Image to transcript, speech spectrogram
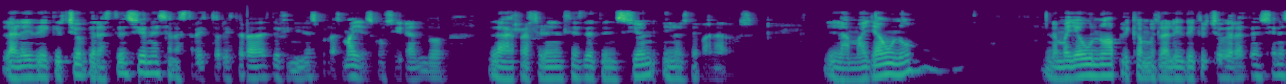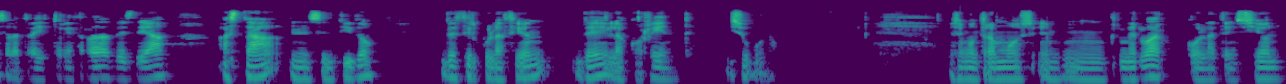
la ley de Kirchhoff de las tensiones a las trayectorias cerradas definidas por las mallas, considerando las referencias de tensión en los devanados. La malla 1 en la malla 1 aplicamos la ley de Kirchhoff de las tensiones a la trayectoria cerrada desde A hasta en el sentido de circulación de la corriente y sub 1. Nos encontramos en primer lugar con la tensión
